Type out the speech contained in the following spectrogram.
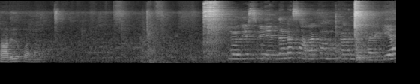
ਸਾਰੀ ਉਹ ਪਾ ਲਾ। ਲੋ ਜੀ ਸਵੇਰ ਦਾ ਨਾ ਸਾਰਾ ਕੰਮ ਕਰ ਨਿਬੜ ਗਿਆ।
